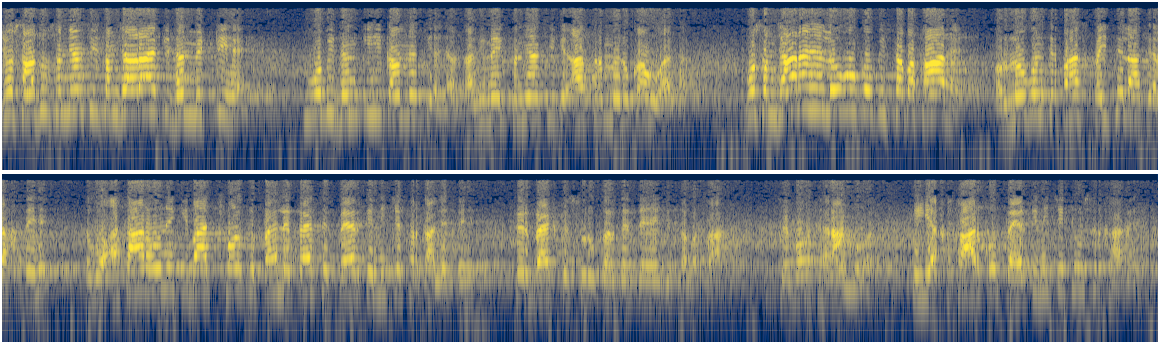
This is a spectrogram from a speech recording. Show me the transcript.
जो साधु सन्यासी समझा रहा है कि धन मिट्टी है वो भी धन की ही कामना किया जाता। अभी मैं एक सन्यासी के आश्रम में रुका हुआ था। वो समझा रहे हैं लोगों को कि सब असार है और लोग उनके पास पैसे ला के रखते हैं तो वो असार होने की बात छोड़ के पहले पैसे पैर के नीचे सरका लेते हैं, फिर बैठ के शुरू कर देते हैं कि सब असार मैं बहुत हैरान हुआ कि ये असार को पैर के नीचे क्यों सरका रहे हैं?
